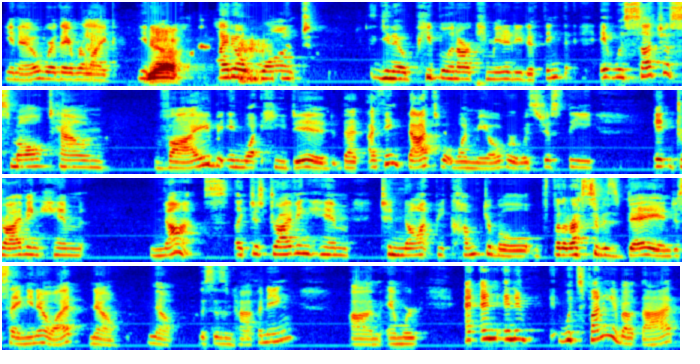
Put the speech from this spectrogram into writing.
you know, where they were like, you know, yeah. I don't want you know people in our community to think that it was such a small town vibe in what he did that I think that's what won me over was just the it driving him nuts. Like just driving him to not be comfortable for the rest of his day and just saying, you know what? No, no, this isn't happening. Um, and we're, and, and, and it, what's funny about that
